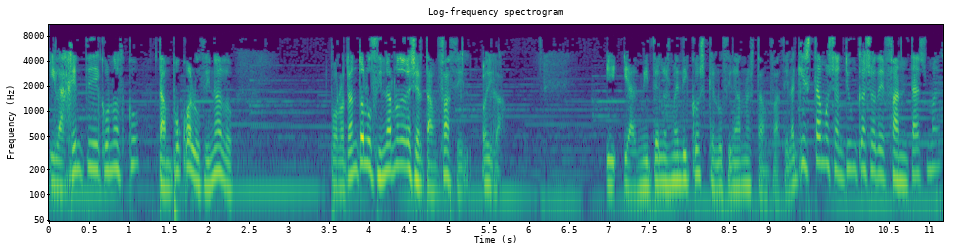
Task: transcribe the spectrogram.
y la gente que conozco tampoco ha alucinado. Por lo tanto, alucinar no debe ser tan fácil, oiga. Y admiten los médicos que alucinar no es tan fácil. Aquí estamos ante un caso de fantasmas.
